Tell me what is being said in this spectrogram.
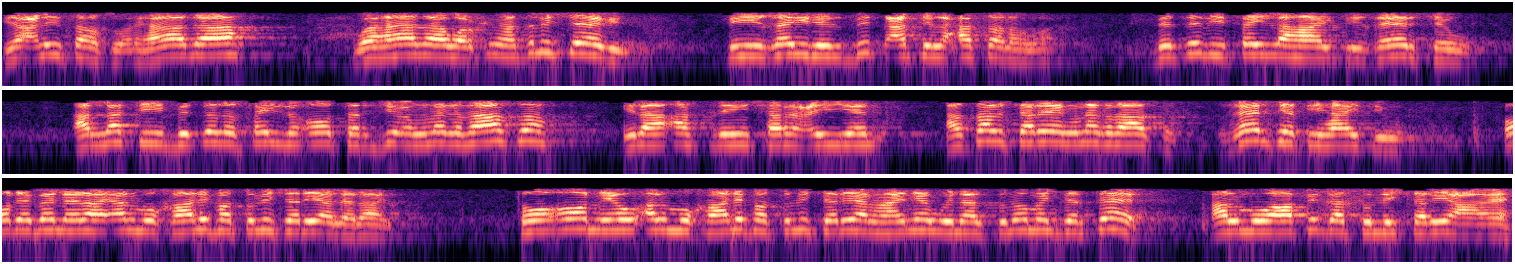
yani saas way hada wa hada warkan hadli sheegi fi gayri bidcati alxasana wa bidadii faylahayti eyr shaw alati bidada fayla oo tarjic nagdaasa ilaa aslin sharciyin asal sharcig nagdaas eyrshati hayti o dhebe leraay almukhaalifatu lisharia leraay to on almukhaalifatu lisharia hayne wanaagsano may jarte almuwaafiqatu lishariica eh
